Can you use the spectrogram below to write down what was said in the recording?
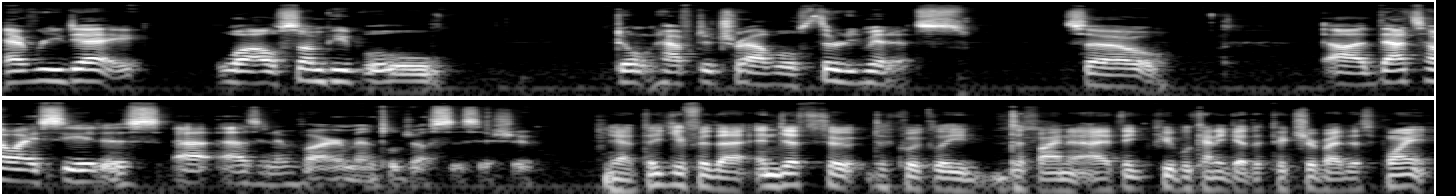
every day while some people don't have to travel 30 minutes. So uh, that's how I see it as uh, as an environmental justice issue. Yeah, thank you for that. And just to, to quickly define it, I think people kind of get the picture by this point.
